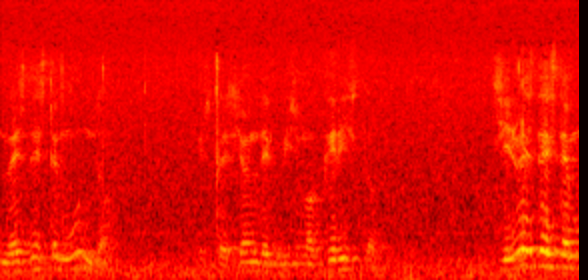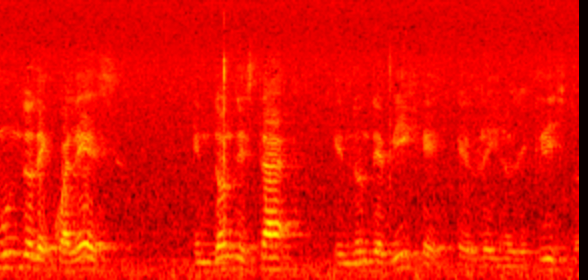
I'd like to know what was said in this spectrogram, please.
no es de este mundo, expresión del mismo Cristo. Si no es de este mundo, ¿de cuál es? ¿En dónde está? ¿En dónde vige el reino de Cristo?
